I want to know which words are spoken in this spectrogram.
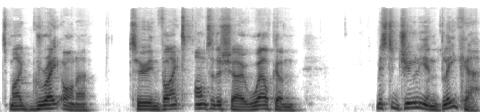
It's my great honor to invite onto the show, welcome Mr. Julian Bleecker.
